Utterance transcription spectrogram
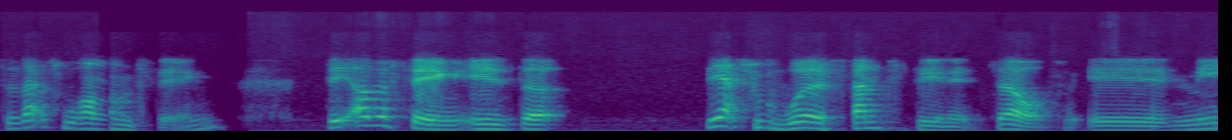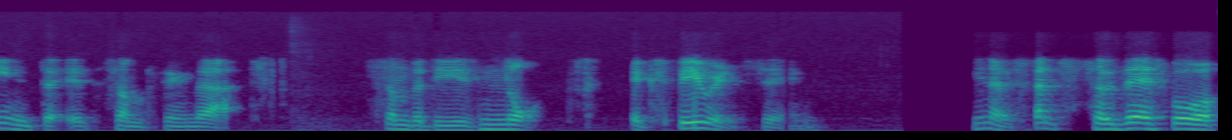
So that's one thing. The other thing is that the actual word fantasy in itself it means that it's something that somebody is not experiencing. You know, so therefore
